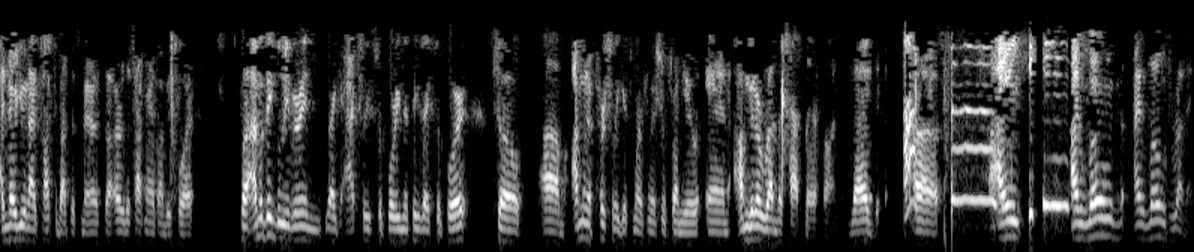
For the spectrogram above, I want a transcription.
I know you and I talked about this marathon or the half marathon before, but I'm a big believer in like actually supporting the things I support. So um, I'm going to personally get some more information from you, and I'm going to run this half marathon. That uh, I I loathe I loathe running.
